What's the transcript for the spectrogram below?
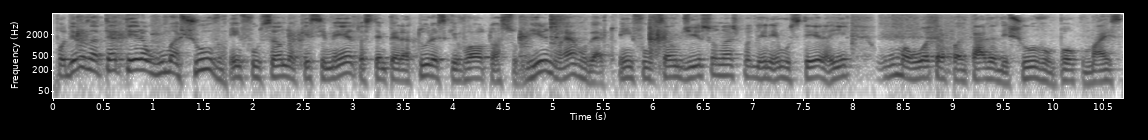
Podemos até ter alguma chuva em função do aquecimento, as temperaturas que voltam a subir, não é, Roberto? Em função disso nós poderemos ter aí uma ou outra pancada de chuva um pouco mais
